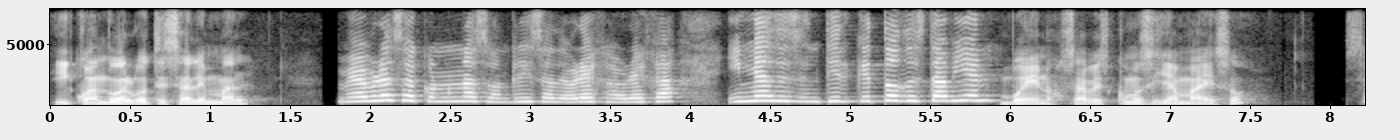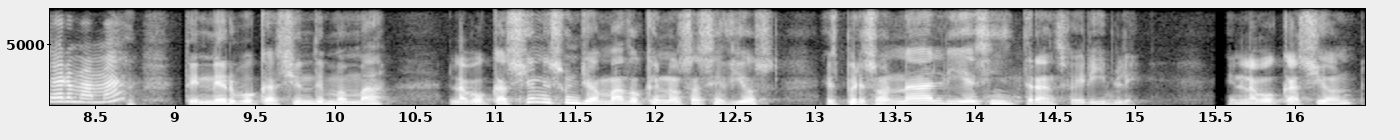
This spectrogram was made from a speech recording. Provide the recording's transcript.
¿Y cuando algo te sale mal? Me abraza con una sonrisa de oreja a oreja y me hace sentir que todo está bien. Bueno, ¿sabes cómo se llama eso? ¿Ser mamá? Tener vocación de mamá. La vocación es un llamado que nos hace Dios. Es personal y es intransferible. En la vocación,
